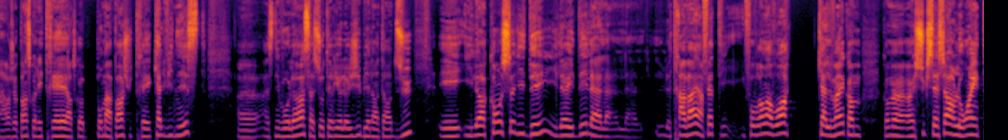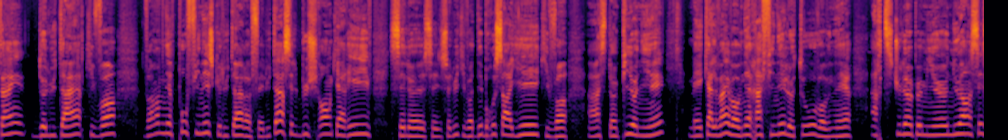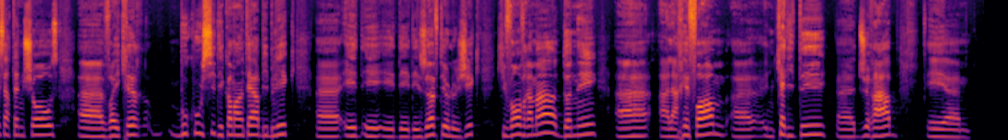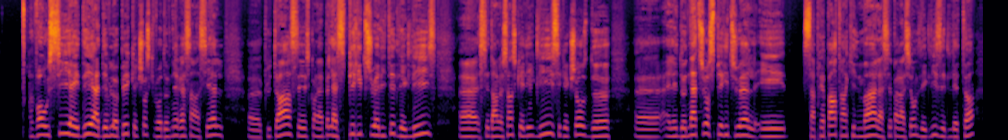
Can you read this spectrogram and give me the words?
alors je pense qu'on est très, en tout cas pour ma part, je suis très calviniste. À ce niveau-là, sa sotériologie, bien entendu. Et il a consolidé, il a aidé le travail, en fait, il faut vraiment voir Calvin comme, comme un, successeur lointain de Luther qui va vraiment venir peaufiner ce que Luther a fait. Luther, c'est le bûcheron qui arrive, c'est celui qui va débroussailler, qui va, hein, c'est un pionnier, mais Calvin va venir raffiner le tout, va venir articuler un peu mieux, nuancer certaines choses, euh, va écrire beaucoup aussi des commentaires bibliques euh, et, des, œuvres théologiques qui vont vraiment donner à, la réforme euh, une qualité euh, durable et va aussi aider à développer quelque chose qui va devenir essentiel plus tard. C'est ce qu'on appelle la spiritualité de l'Église. c'est dans le sens que l'Église, c'est quelque chose de... elle est de nature spirituelle et ça prépare tranquillement la séparation de l'Église et de l'État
